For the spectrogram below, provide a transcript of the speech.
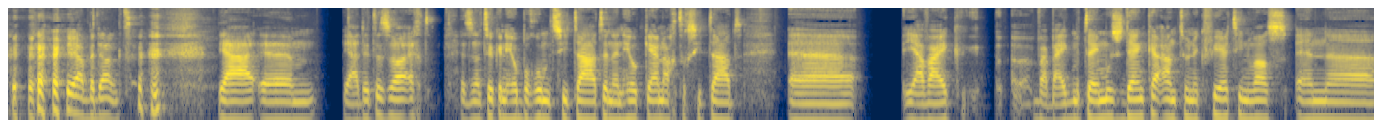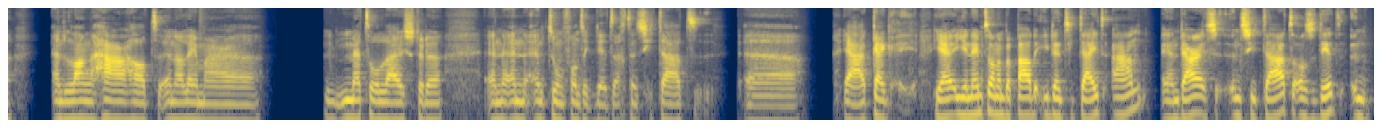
ja, bedankt. ja, um, ja, dit is wel echt. Het is natuurlijk een heel beroemd citaat en een heel kernachtig citaat. ja, waar ik, waarbij ik meteen moest denken aan toen ik 14 was en, en lang haar had en alleen maar metal luisterde. En, en, en toen vond ik dit echt een citaat uh, ja, kijk, je, je neemt dan een bepaalde identiteit aan. En daar is een citaat als dit een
